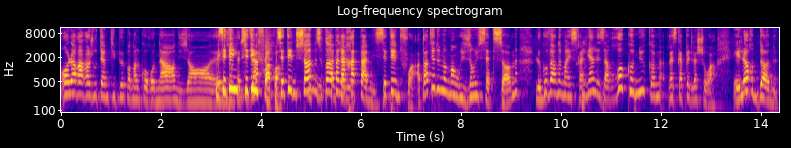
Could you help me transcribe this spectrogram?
On leur a rajouté un petit peu pendant le corona en disant. Euh, Mais c'était une, c'était une fois, quoi. C'était une somme, ce qu'on appelle la khatpami. C'était une fois. À partir du moment où ils ont eu cette somme, le gouvernement israélien les a reconnus comme rescapés de la Shoah et leur donne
